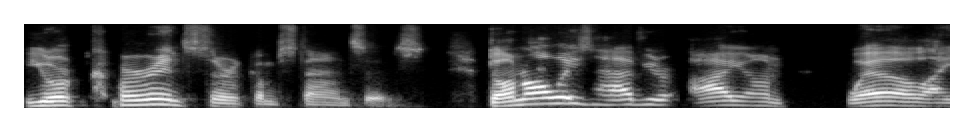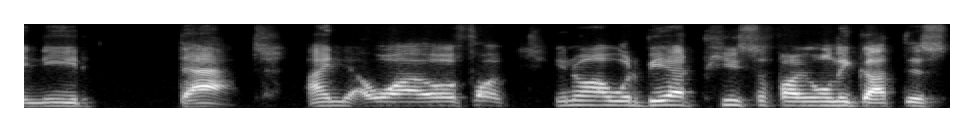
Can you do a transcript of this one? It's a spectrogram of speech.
your current circumstances. Don't always have your eye on, well, I need that. I well, if I, you know, I would be at peace if I only got this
